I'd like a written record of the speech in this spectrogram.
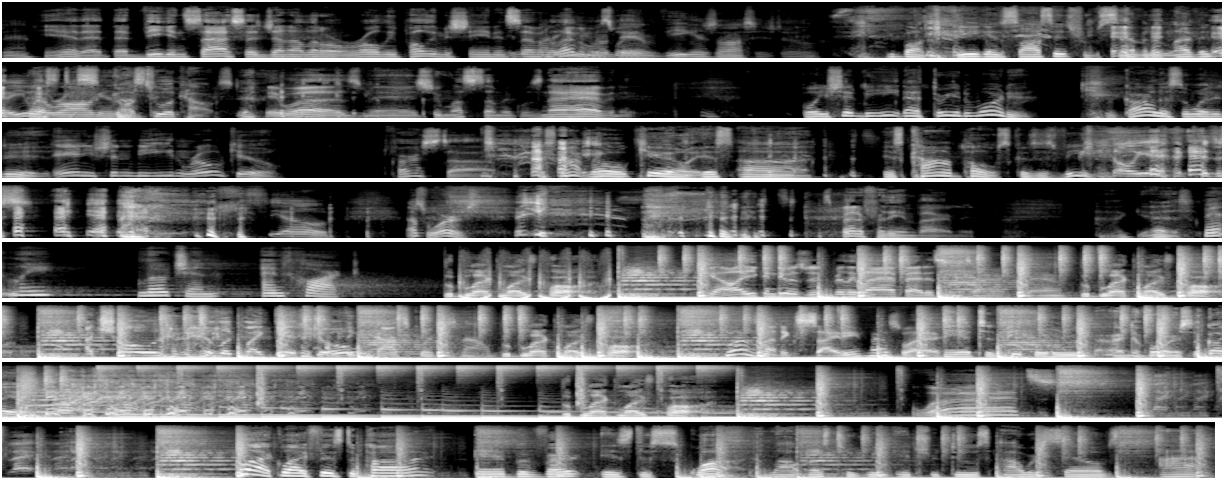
I'm saying? Yeah, that, that vegan sausage on a little roly poly machine in Ain't 7 Eleven was no damn vegan sausage, dude. You bought a vegan sausage from 7-Eleven? Yeah, you That's went wrong in on disgusting. two accounts. dude. It was, man. Shoot, my stomach was not having it. Well, you shouldn't be eating at 3 in the morning, regardless of what it is. And you shouldn't be eating roadkill. First off, It's not roadkill. It's uh, it's compost because it's vegan. Oh yeah, because it's yo, that's worse. it's better for the environment. I guess. Bentley, Lochin, and Clark. The Black Life Pod. Yeah, all you can do is just really laugh at it sometimes, man. The Black Life Pod. I chose to look like this, dude. I'm thinking consequences now. The Black Life Pod. Well, it's not exciting. That's why. Yeah, to people who are divorced. So go ahead. The Black Life Pod. What? Black Life is the pod, and Bevert is the squad. Allow us to reintroduce ourselves. I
